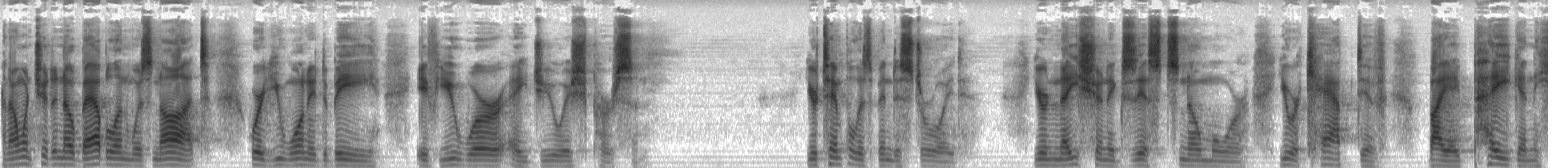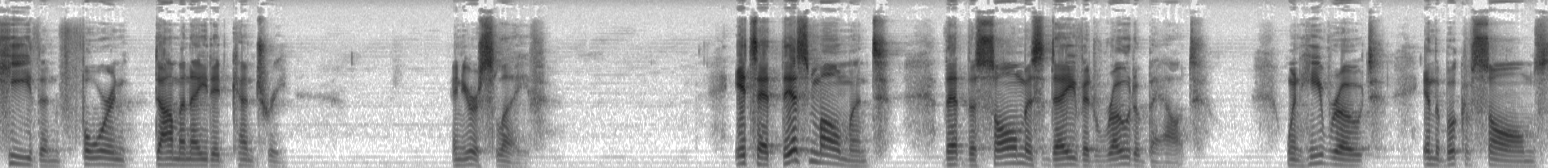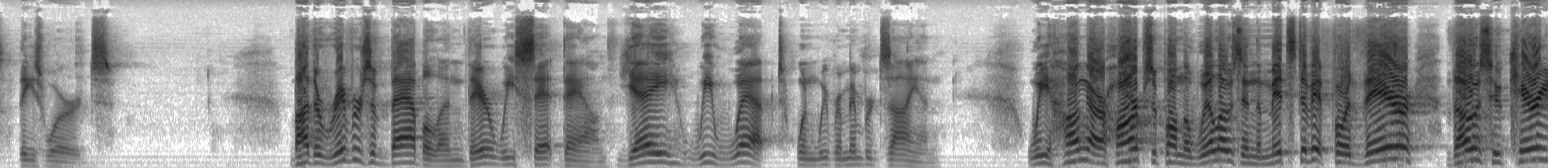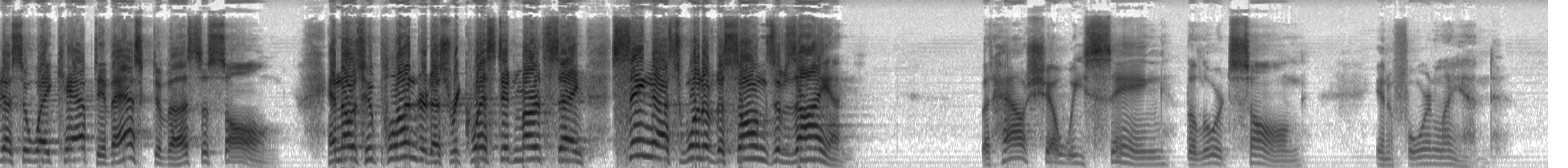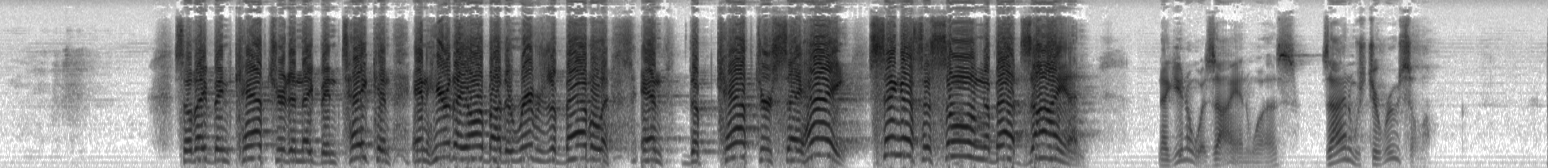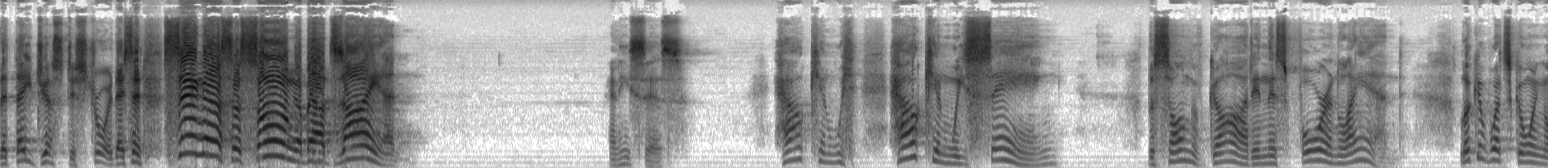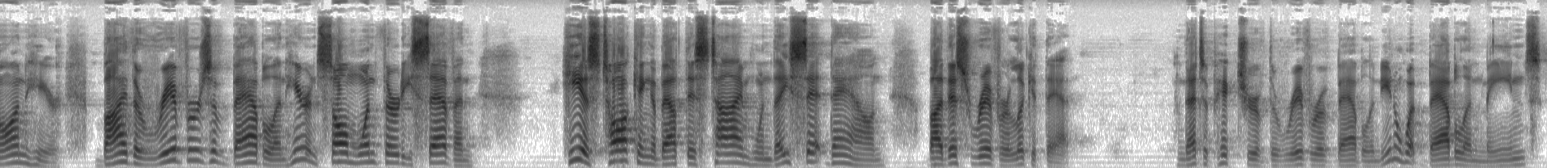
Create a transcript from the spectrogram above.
And I want you to know Babylon was not where you wanted to be if you were a Jewish person. Your temple has been destroyed. Your nation exists no more. You are captive by a pagan, heathen, foreign dominated country, and you're a slave. It's at this moment that the psalmist David wrote about when he wrote in the book of Psalms these words By the rivers of Babylon, there we sat down. Yea, we wept when we remembered Zion. We hung our harps upon the willows in the midst of it, for there those who carried us away captive asked of us a song. And those who plundered us requested mirth, saying, Sing us one of the songs of Zion. But how shall we sing the Lord's song in a foreign land? So they've been captured and they've been taken, and here they are by the rivers of Babylon. And the captors say, Hey, sing us a song about Zion. Now, you know what Zion was Zion was Jerusalem that they just destroyed. They said, Sing us a song about Zion. And he says, How can we, how can we sing the song of God in this foreign land? Look at what's going on here. By the rivers of Babylon, here in Psalm 137, he is talking about this time when they sat down by this river. Look at that. And that's a picture of the river of Babylon. Do you know what Babylon means?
